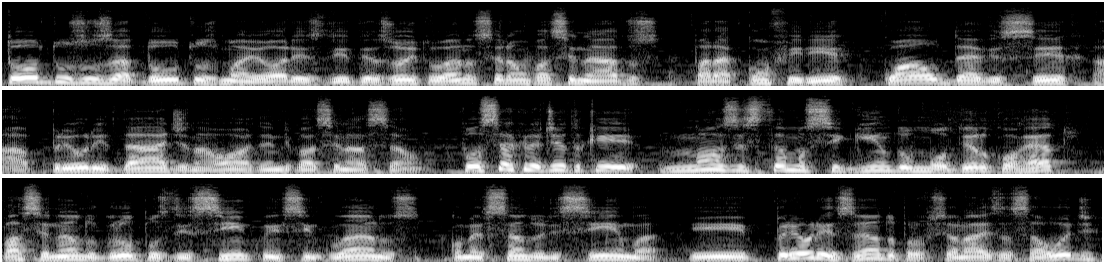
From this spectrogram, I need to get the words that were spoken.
Todos os adultos maiores de 18 anos serão vacinados para conferir qual deve ser a prioridade na ordem de vacinação. Você acredita que nós estamos seguindo o modelo correto? Vacinando grupos de 5 em 5 anos, começando de cima e priorizando profissionais da saúde?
